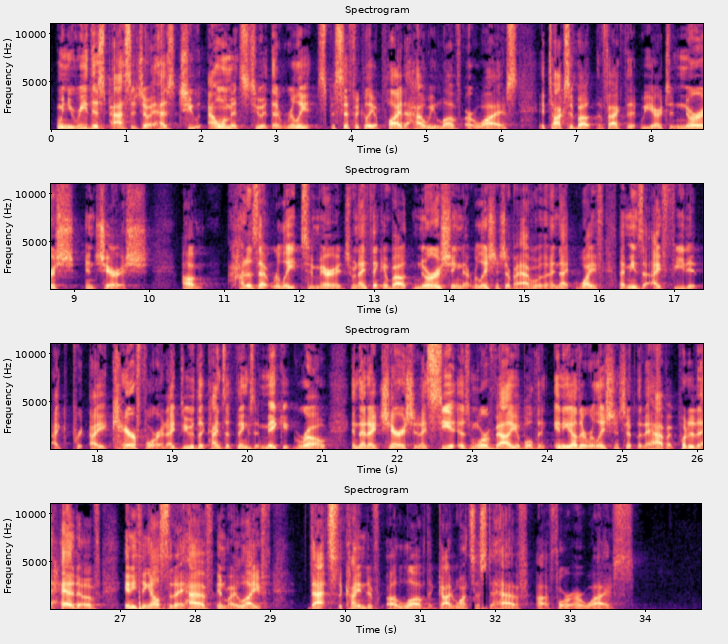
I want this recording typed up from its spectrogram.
When you read this passage, though, it has two elements to it that really specifically apply to how we love our wives. It talks about the fact that we are to nourish and cherish. Um, how does that relate to marriage? When I think about nourishing that relationship I have with my wife, that means that I feed it, I, I care for it, I do the kinds of things that make it grow, and that I cherish it. I see it as more valuable than any other relationship that I have. I put it ahead of anything else that I have in my life. That's the kind of uh, love that God wants us to have uh, for our wives.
